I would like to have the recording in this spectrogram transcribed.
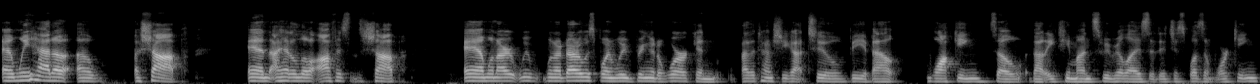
and we had a, a, a shop, and I had a little office at the shop. And when our we, when our daughter was born, we'd bring her to work, and by the time she got to be about walking, so about eighteen months, we realized that it just wasn't working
